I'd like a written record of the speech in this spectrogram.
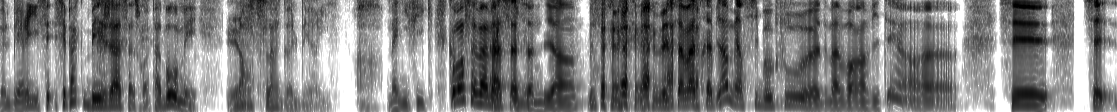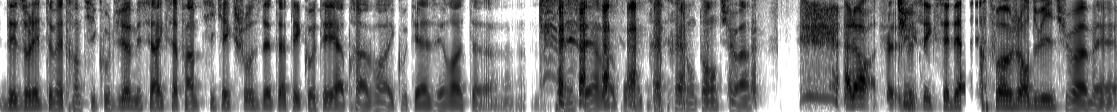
Golberry. C'est pas que Béja, ça soit pas beau, mais Lancelin Golberry. Oh, magnifique. Comment ça va, Maxime Ah, ça sonne bien. Mais ça va très bien. Merci beaucoup euh, de m'avoir invité. Hein. C'est, désolé de te mettre un petit coup de vieux, mais c'est vrai que ça fait un petit quelque chose d'être à tes côtés après avoir écouté Azeroth euh, faire euh, pendant très très longtemps, tu vois. Alors, tu... je sais que c'est derrière toi aujourd'hui, tu vois, mais.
